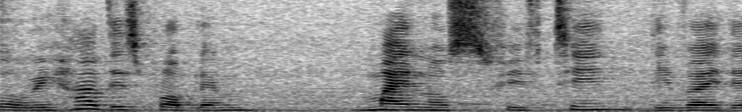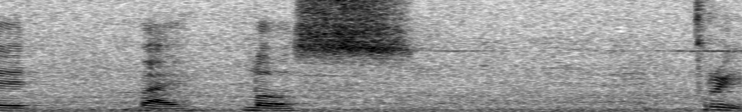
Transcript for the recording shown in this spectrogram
so we have this problem minus 15 divided by plus 3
